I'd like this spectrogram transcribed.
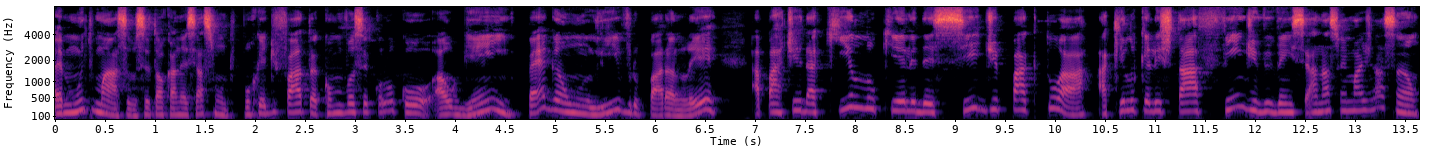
é muito massa você tocar nesse assunto, porque de fato é como você colocou, alguém pega um livro para ler a partir daquilo que ele decide pactuar, aquilo que ele está a fim de vivenciar na sua imaginação.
